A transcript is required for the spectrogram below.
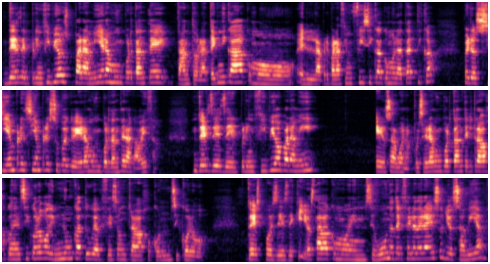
desde el principio para mí era muy importante tanto la técnica como la preparación física como la táctica, pero siempre, siempre supe que era muy importante la cabeza. Entonces desde el principio para mí, eh, o sea, bueno, pues era muy importante el trabajo con el psicólogo y nunca tuve acceso a un trabajo con un psicólogo. Entonces, pues desde que yo estaba como en segundo o tercero de la ESO, yo sabía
